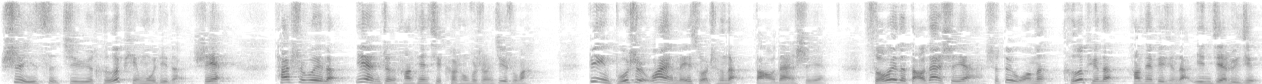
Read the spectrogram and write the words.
是一次基于和平目的的试验，它是为了验证航天器可重复使用技术吗？并不是外媒所称的导弹试验。所谓的导弹试验啊，是对我们和平的航天飞行的阴间滤镜。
